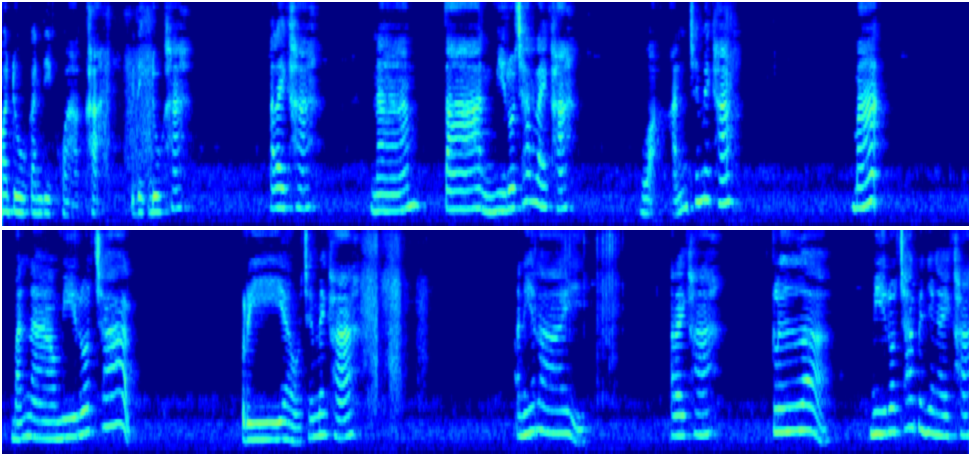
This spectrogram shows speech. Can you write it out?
มาดูกันดีกว่าค่ะ เด็กๆดูค่ะ อะไรคะน้ำตาลมีรสชาติอะไรคะหวานใช่ไหมคะมะ มะนาวมีรสชาติ เปรี้ยวใช่ไหมคะ อันนี้อะไร อะไรคะ เกลือ มีรสชาติเป็นยังไงคะ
